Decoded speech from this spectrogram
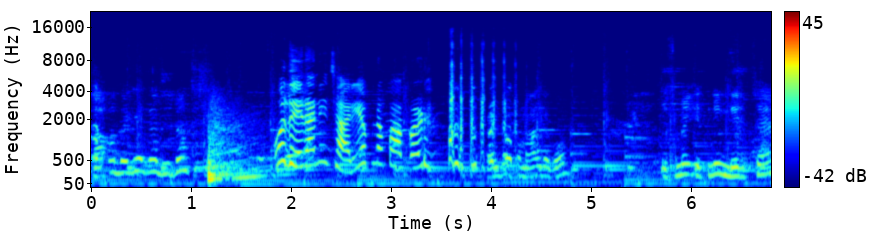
पापा भेजिए क्या झूठा वो देना नहीं चाह रही अपना पापड़। कमाल देखो। इसमें इतनी मिर्च है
